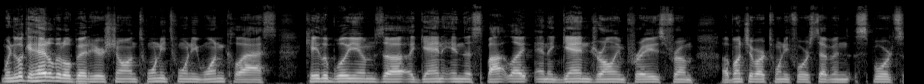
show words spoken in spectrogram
When you look ahead a little bit here, Sean, 2021 class, Caleb Williams uh, again in the spotlight and again drawing praise from a bunch of our 24/7 sports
